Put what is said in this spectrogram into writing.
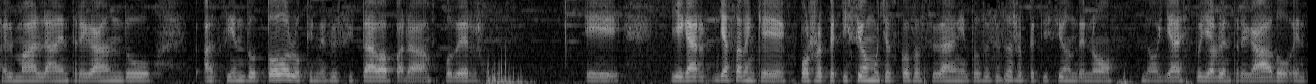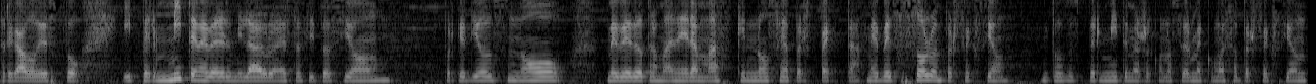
el mala, entregando, haciendo todo lo que necesitaba para poder eh, llegar, ya saben que por repetición muchas cosas se dan, entonces esa repetición de no, no, ya esto ya lo he entregado, he entregado esto y permíteme ver el milagro en esta situación, porque Dios no me ve de otra manera más que no sea perfecta, me ve solo en perfección, entonces permíteme reconocerme como esa perfección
